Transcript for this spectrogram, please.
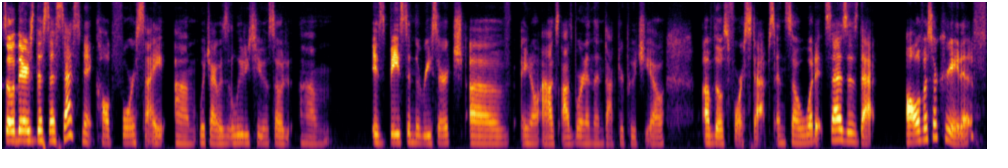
So there's this assessment called FourSight, um, which I was alluding to. So um, is based in the research of you know Alex Osborn and then Dr. Puccio of those four steps. And so what it says is that all of us are creative.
